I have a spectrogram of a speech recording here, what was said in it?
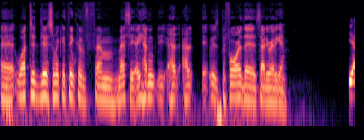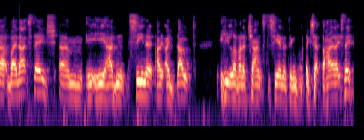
Uh, what did Luis Enrique think of um, Messi? He hadn't he had, had, it was before the Saudi Arabia game. yeah, by that stage, um, he, he, hadn't seen it. I, I, doubt he'll have had a chance to see anything except the highlights. They,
